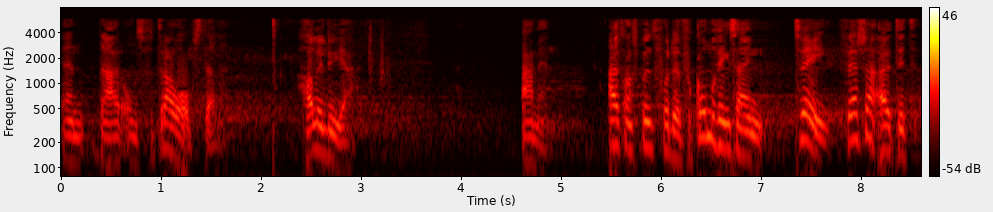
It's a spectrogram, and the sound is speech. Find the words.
en daar ons vertrouwen op stellen. Halleluja. Amen. Uitgangspunt voor de verkondiging zijn twee versen uit dit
